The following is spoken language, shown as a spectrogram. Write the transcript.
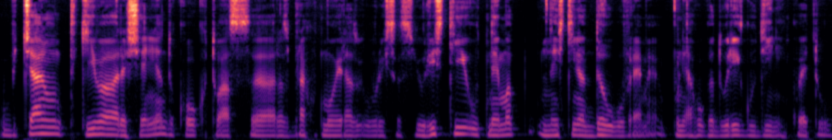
обичайно такива решения, доколкото аз разбрах от мои разговори с юристи, отнемат наистина дълго време, понякога дори години, което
